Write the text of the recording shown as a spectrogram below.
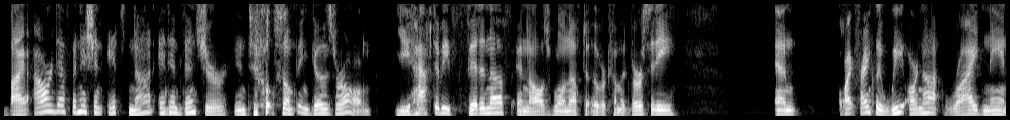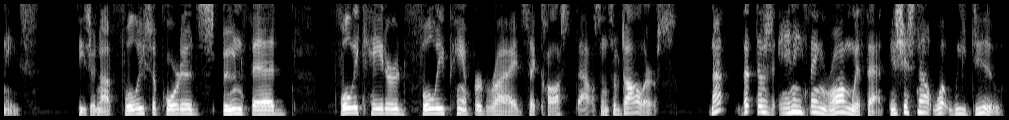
by our definition, it's not an adventure until something goes wrong. You have to be fit enough and knowledgeable enough to overcome adversity. And quite frankly, we are not ride nannies. These are not fully supported, spoon fed, fully catered, fully pampered rides that cost thousands of dollars. Not that there's anything wrong with that, it's just not what we do.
